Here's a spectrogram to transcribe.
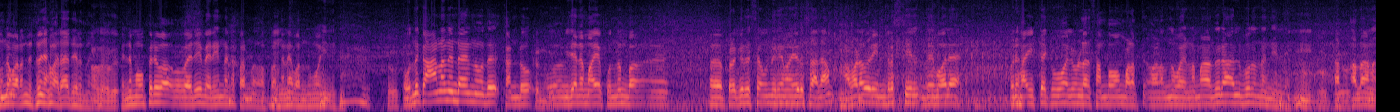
എന്ന് പറഞ്ഞിട്ട് ഞാൻ വരാതിരുന്നത്. പിന്നെ മൂപ്പര് വരെയും വരെ വരെയെന്നൊക്കെ പറഞ്ഞു. അപ്പം അങ്ങനെ വന്നു പോയി. ഒന്ന് കാണുന്നുണ്ടായിരുന്നു അത് കണ്ടു. വിജനമായ കുന്നും പ്രകൃതി സൗന്ദര്യമായ ഒരു സ്ഥലം അവിടെ ഒരു ഇൻഡസ്ട്രിയൽ ഇതേപോലെ ഒരു ഹൈടെക് പോലുള്ള സംഭവം വളർത്തി വളർന്നു വരണം അതൊരു അത്ഭുതം തന്നെയല്ലേ? അതാണ്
